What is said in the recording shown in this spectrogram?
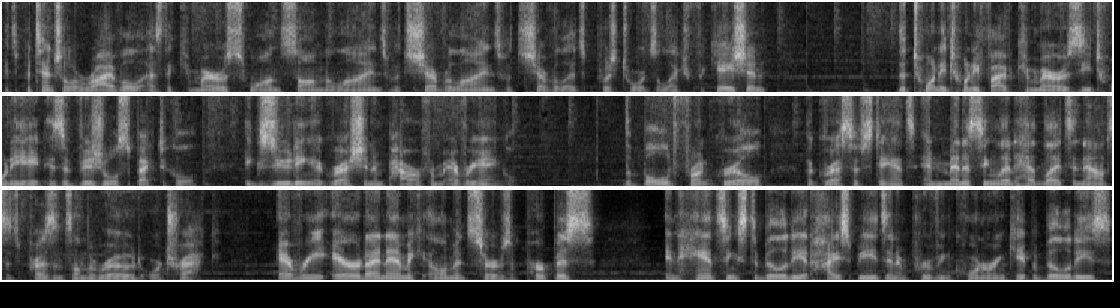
Its potential arrival as the Camaro swan song aligns with Chevrolet's with Chevrolet's push towards electrification. The 2025 Camaro Z28 is a visual spectacle, exuding aggression and power from every angle. The bold front grille, aggressive stance, and menacing LED headlights announce its presence on the road or track. Every aerodynamic element serves a purpose, enhancing stability at high speeds and improving cornering capabilities.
